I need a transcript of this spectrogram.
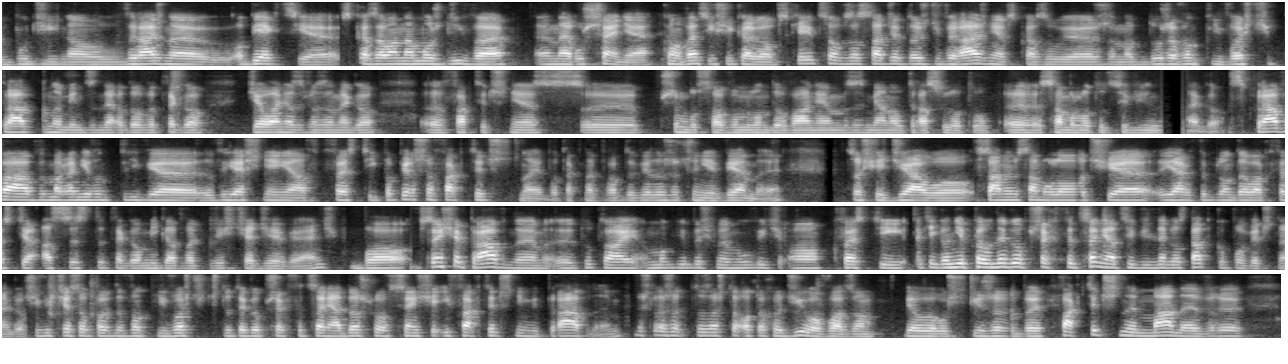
budzi no, wyraźne obiekcje, wskazała na możliwe naruszenie konwencji chicagowskiej, co w zasadzie dość wyraźnie wskazuje, że no, duże wątpliwości prawno-międzynarodowe tego działania związanego e, faktycznie z e, przymusowym lądowaniem, ze zmianą trasy lotu e, samolotu cywilnego. Sprawa wymaga niewątpliwie wyjaśnienia w kwestii po pierwsze faktycznej, bo tak naprawdę wiele rzeczy nie wiemy, co się działo w samym samolocie, jak wyglądała kwestia asysty tego MiGa-29, bo w sensie prawnym y, tutaj moglibyśmy mówić o kwestii takiego niepełnego przechwycenia cywilnego statku powietrznego. Oczywiście są pewne wątpliwości, czy do tego przechwycenia doszło w sensie i faktycznym, i prawnym. Myślę, że to zresztą o to chodziło władzom Białorusi, żeby faktyczny manewr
